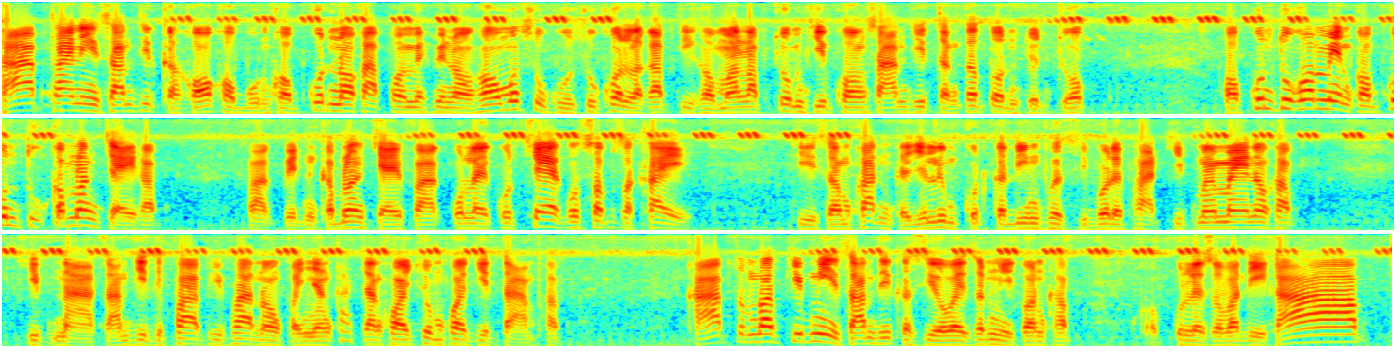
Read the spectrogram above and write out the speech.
ครับท่านี้สามทิศก็ขอขอบุญขอบคุณเนาะครับพ่อแม่พี่น้องเฮามาสุขุสุขคนละครับที่เขามารับชมคลิปของสามทิศตั้งแต่ต้นจนจบขอบคุณทุกคอมเมนต์ขอบคุณทุกกำลังใจครับฝากเป็นกำลังใจฝากกดไลค์กดแชร์กดซับสไครต์ที่สำคัญก็อย่าลืมกดกระดิ่งเพื่อสิบริพลาดคลิปใหม่ๆเนาะครับคลิปหน้าสามทิศที่ผ้าพี่ผ้าน้องไปยังกัจังคอยชมคอยติดตามครับ ครับสำหรับคลิปนี้สามทิศกระเสียวไว้สำนีก่อนครับ ขอบคุณและสวัสดีครับ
